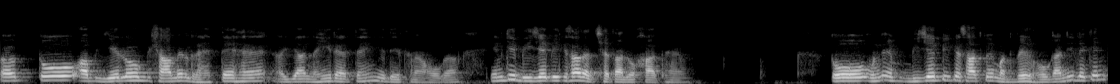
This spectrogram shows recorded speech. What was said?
तो अब ये लोग शामिल रहते हैं या नहीं रहते हैं ये देखना होगा। इनके बीजेपी के साथ अच्छे ताल्लुकात हैं। तो उन्हें बीजेपी के साथ कोई मतभेद होगा नहीं, लेकिन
